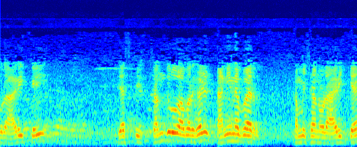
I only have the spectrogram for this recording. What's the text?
ஒரு அறிக்கை ஜஸ்டிஸ் சந்துரு அவர்கள் தனிநபர் கமிஷனோட அறிக்கை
